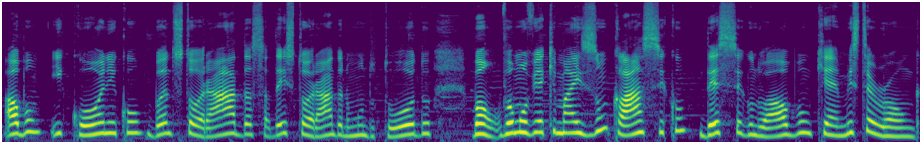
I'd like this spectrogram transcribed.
Álbum icônico, banda estourada, Sade estourada no mundo todo. Bom, vamos ouvir aqui mais um clássico desse segundo álbum, que é Mr. Wrong.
